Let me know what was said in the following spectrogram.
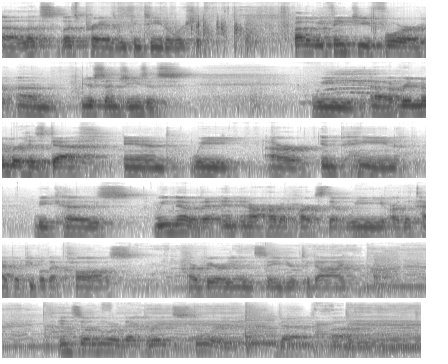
Uh, let's let's pray as we continue to worship. Father, we thank you for um, your son Jesus. We uh, remember his death, and we are in pain because we know that in, in our heart of hearts that we are the type of people that cause our very own Savior to die. And so, Lord, that great story that. Um,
